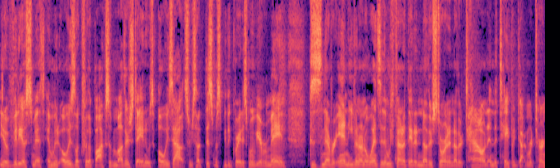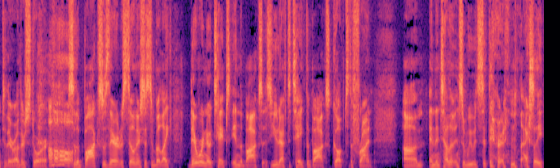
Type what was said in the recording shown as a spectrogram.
you know Videosmith, and we'd always look for the box of Mother's Day, and it was always out. So we thought this must be the greatest movie ever made because it's never in, even on a Wednesday. Then we found out they had another store in another town, and the tape had gotten returned to their other store. Oh. So the box was there; it was still in their system, but like there were no tapes in the boxes. You'd have to take the box, go up to the front um, and then tell them. And so we would sit there and actually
